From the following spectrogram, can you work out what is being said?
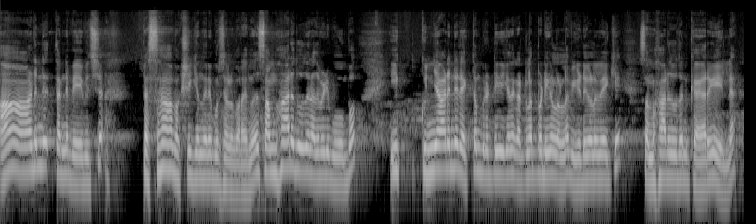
ആ ആടിനെ തന്നെ വേവിച്ച് പെസഹ ഭക്ഷിക്കുന്നതിനെ കുറിച്ചാണ് പറയുന്നത്. സംഹാരദൂതൻ അതുവഴി പോകുമ്പോൾ ഈ കുഞ്ഞാടിന്റെ രക്തം പുരട്ടിയിരിക്കുന്ന കട്ടിളപ്പടികളുള്ള വീടുകളിലേക്ക് സംഹാരദൂതൻ കയറുകയില്ല.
